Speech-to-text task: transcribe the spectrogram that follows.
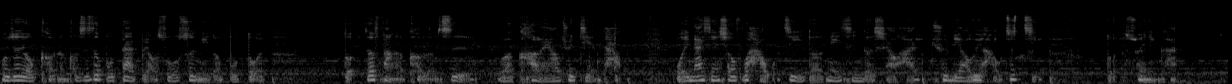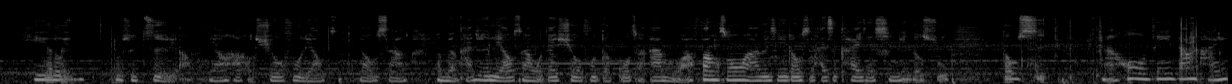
我觉得有可能，可是这不代表说是你的不对，对，这反而可能是我可能要去检讨。我应该先修复好我自己的内心的小孩，去疗愈好自己。对，所以你看，healing 就是治疗，你要好好修复疗疗伤。有没有看？就是疗伤，我在修复的过程，按摩啊、放松啊，这些都是还是看一些心灵的书，都是。然后这一张牌，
